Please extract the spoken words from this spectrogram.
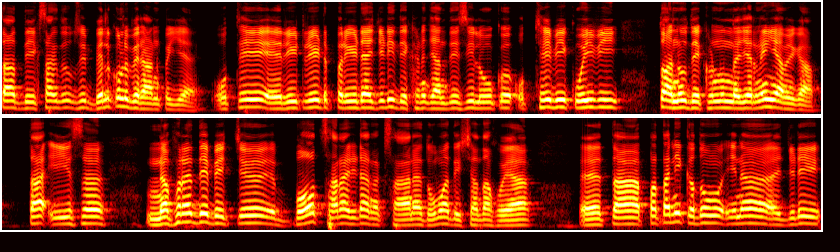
ਤਾਂ ਦੇਖ ਸਕਦੇ ਹੋ ਤੁਸੀਂ, ਬਿਲਕੁਲ ਵੀਰਾਨ ਪਈ ਹੈ। ਉੱਥੇ ਰੀਟਰੇਟ ਪਰੇਡ ਹੈ, ਜਿਹੜੀ ਦੇਖਣ ਜਾਂਦੇ ਸੀ ਲੋਕ, ਉੱਥੇ ਵੀ ਕੋਈ ਵੀ ਤੁਹਾਨੂੰ ਦੇਖਣ ਨੂੰ ਨਜ਼ਰ ਨਹੀਂ ਆਵੇਗਾ। ਤਾਂ ਇਸ ਨਫ਼ਰਤ ਦੇ ਵਿੱਚ ਬਹੁਤ ਸਾਰਾ ਜਿਹੜਾ ਨੁਕਸਾਨ ਹੈ, ਦੋਵਾਂ ਦੇਸ਼ਾਂ ਦਾ ਹੋਇਆ। ਤਾਂ ਪਤਾ ਨਹੀਂ ਕਦੋਂ ਇਹਨਾਂ ਜਿਹੜੇ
